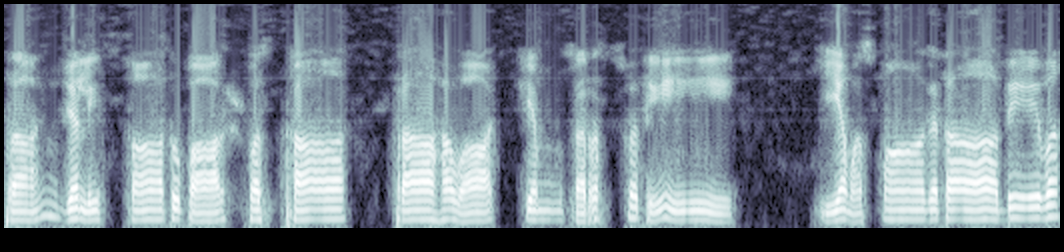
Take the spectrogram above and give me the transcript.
प्राञ्जलिः सा तु पार्श्वस्था प्राहवाक्यम् सरस्वती। इयमस्मागता देव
